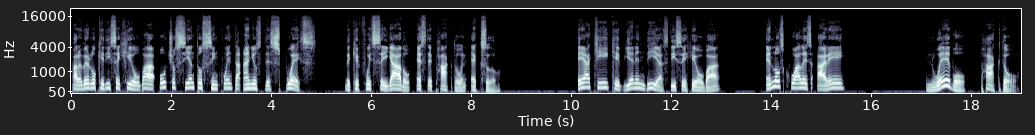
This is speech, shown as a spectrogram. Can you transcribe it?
Para ver lo que dice Jehová 850 años después de que fue sellado este pacto en Éxodo. He aquí que vienen días, dice Jehová, en los cuales haré nuevo pacto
